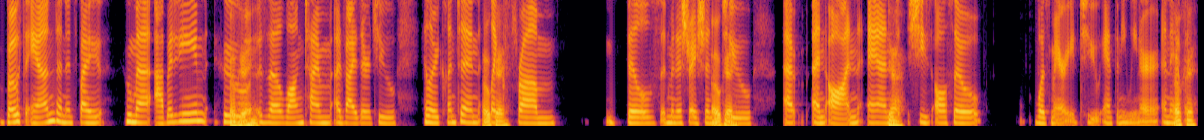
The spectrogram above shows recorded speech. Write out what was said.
Both and, and it's by Huma Abedin, who is Okay. a longtime advisor to Hillary Clinton, Okay. like from Bill's administration Okay. to uh, and on. And Yeah. she's also was married to Anthony Weiner, and they have okay.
